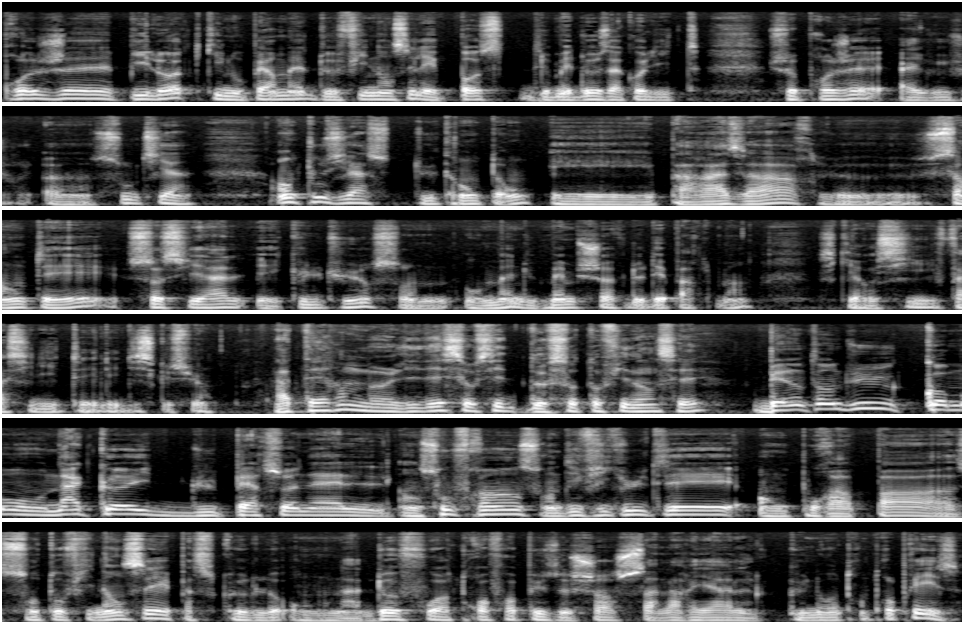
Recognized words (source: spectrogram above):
projet pilote qui nous permet de financer les postes de mes deux acolytes. Ce projet a eu un soutien enthousiaste du canton et par hasard, le santé, social et culture sont aux mains du même chef de département, ce qui a aussi facilité les discussions. À terme, l'idée c'est aussi de s'autofinancer? Bien entendu, comme on accueille du personnel en souffrance, en difficulté, on ne pourra pas s'autofinancer parce qu'on a deux fois, trois fois plus de charges salariales qu'une autre entreprise.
